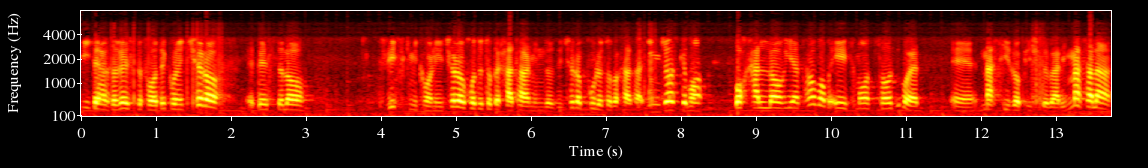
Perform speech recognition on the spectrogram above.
بی دغدغه استفاده کنی. چرا به اصطلاح ریسک می‌کنی؟ چرا خودتو به خطر میندازی؟ چرا پولتو به خطر؟ اینجاست که ما با خلاقیت ها و با اعتماد سازی باید مسیر رو پیش ببریم. مثلا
